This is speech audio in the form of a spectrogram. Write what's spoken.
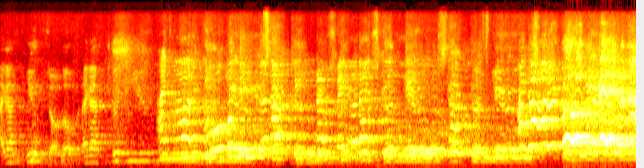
I got good news. I got a golden news, got news, baby, that's good news, got good news. I got a golden news,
